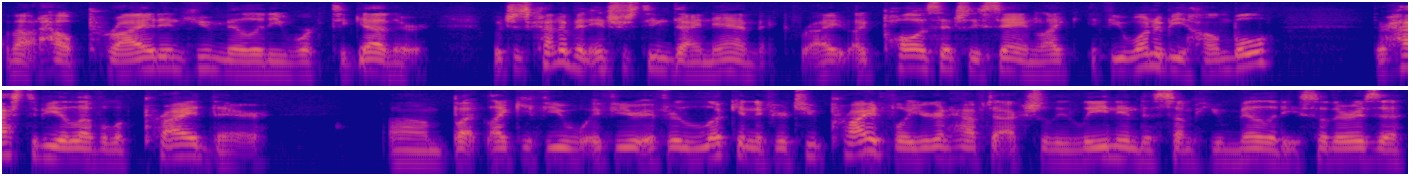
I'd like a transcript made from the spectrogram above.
about how pride and humility work together, which is kind of an interesting dynamic, right? Like Paul essentially saying like if you want to be humble, there has to be a level of pride there. Um, but like if you if you if you're looking if you're too prideful, you're gonna have to actually lean into some humility. So there is a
